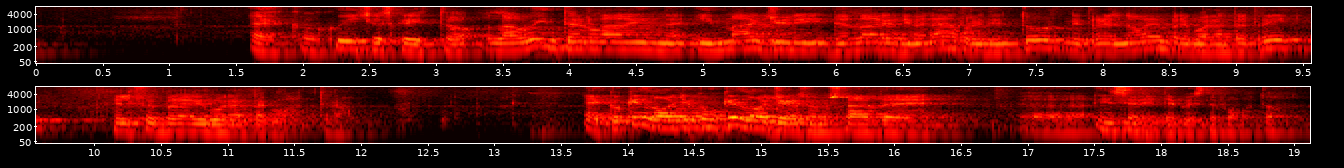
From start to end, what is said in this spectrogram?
Ecco, qui c'è scritto la Winterline immagini dell'area di Venafro e dintorni tra il novembre 43 e il febbraio 44. Ecco, che logica, con che logica sono state eh, inserite queste foto?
